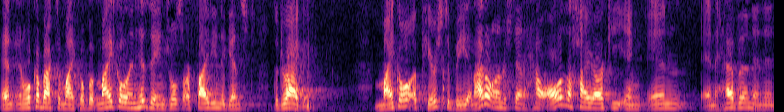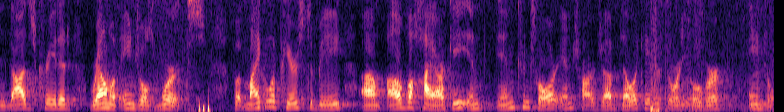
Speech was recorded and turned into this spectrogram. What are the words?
And, and we'll come back to Michael, but Michael and his angels are fighting against the dragon. Michael appears to be, and I don't understand how all of the hierarchy in, in, in heaven and in God's created realm of angels works. But Michael appears to be um, of a hierarchy in, in control or in charge of, delegated authority over angels.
